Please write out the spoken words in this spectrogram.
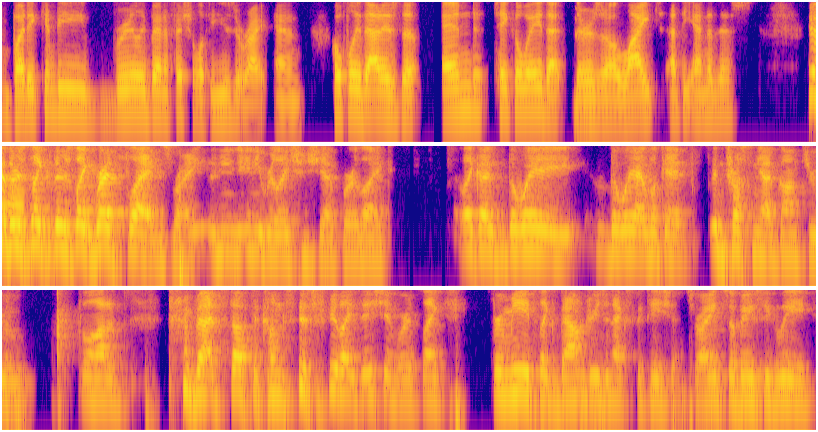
but it can be really beneficial if you use it right. And hopefully, that is the end takeaway that there's a light at the end of this. Yeah, there's um, like there's like red flags, right? In any, any relationship where like like I, the way the way I look at and trust me, I've gone through a lot of bad stuff to come to this realization where it's like for me, it's like boundaries and expectations, right? So basically,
